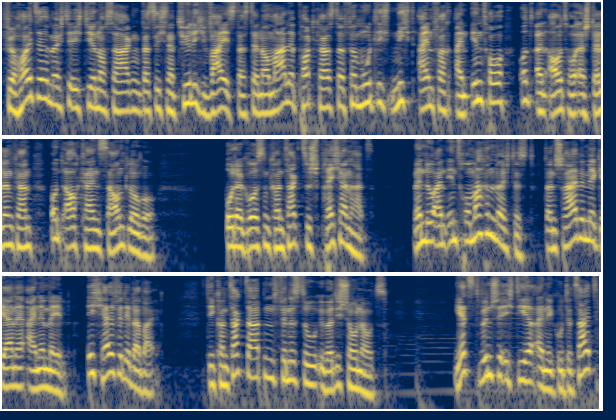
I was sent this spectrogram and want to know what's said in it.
Für heute möchte ich dir noch sagen, dass ich natürlich weiß, dass der normale Podcaster vermutlich nicht einfach ein Intro und ein Outro erstellen kann und auch kein Soundlogo oder großen Kontakt zu Sprechern hat. Wenn du ein Intro machen möchtest, dann schreibe mir gerne eine Mail. Ich helfe dir dabei. Die Kontaktdaten findest du über die Show Notes. Jetzt wünsche ich dir eine gute Zeit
